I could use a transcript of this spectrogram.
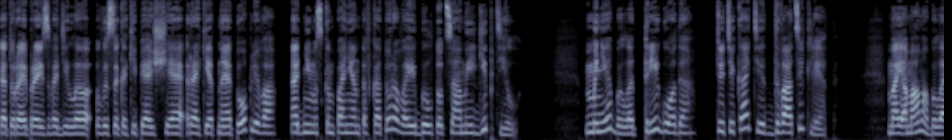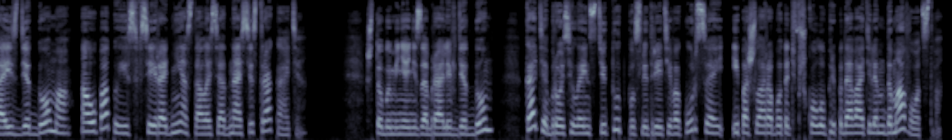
которая производила высококипящее ракетное топливо, одним из компонентов которого и был тот самый гиптил. Мне было три года, тете Кате 20 лет. Моя мама была из детдома, а у папы из всей родни осталась одна сестра Катя. Чтобы меня не забрали в детдом, Катя бросила институт после третьего курса и пошла работать в школу преподавателем домоводства.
